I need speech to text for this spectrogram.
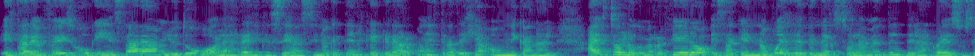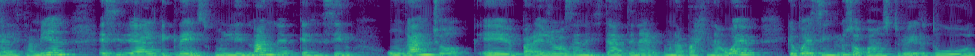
estar en Facebook, Instagram, YouTube o las redes que sea, sino que tienes que crear una estrategia omnicanal. A esto a lo que me refiero es a que no puedes depender solamente de las redes sociales. También es ideal que crees un lead magnet, que es decir, un gancho, eh, para ello vas a necesitar tener una página web que puedes incluso construir tú,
